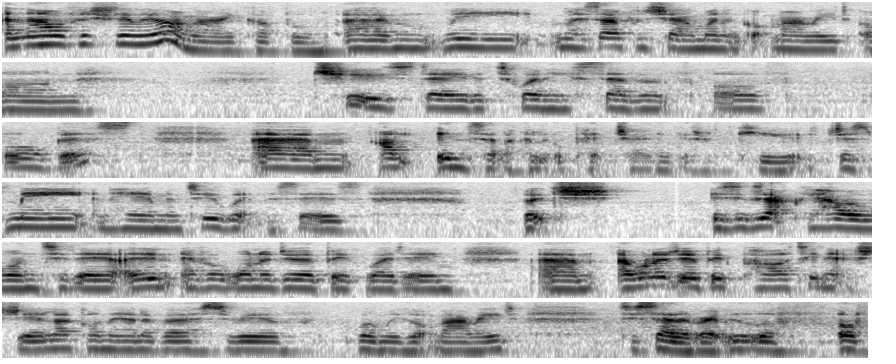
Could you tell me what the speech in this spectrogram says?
And now officially we are a married couple. Um, we, myself and Shan went and got married on Tuesday the 27th of August. Um, I'll insert like a little picture, I think it's really cute. It's just me and him and two witnesses, which is exactly how I wanted it. I didn't ever want to do a big wedding. Um, I want to do a big party next year, like on the anniversary of when we got married, to celebrate with all of,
